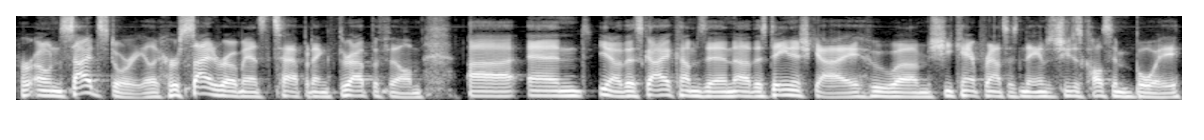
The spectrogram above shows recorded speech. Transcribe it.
her own side story, like her side romance that's happening throughout the film. Uh, and you know, this guy comes in, uh, this Danish guy who um, she can't pronounce his name, so she just calls him Boy.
